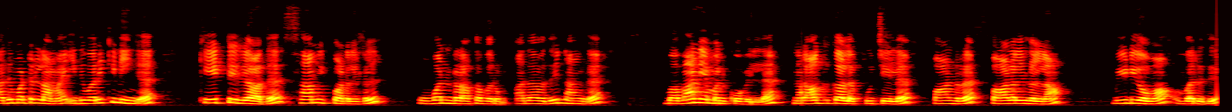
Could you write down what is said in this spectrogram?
அது மட்டும் இல்லாமல் இது வரைக்கும் நீங்கள் கேட்டிராத சாமி பாடல்கள் ஒவ்வொன்றாக வரும். அதாவது நாங்கள் பவானி அம்மன் கோவிலில் ராகு கால பூஜையில் பாடுற பாடல்கள்லாம் வீடியோவாக வருது.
